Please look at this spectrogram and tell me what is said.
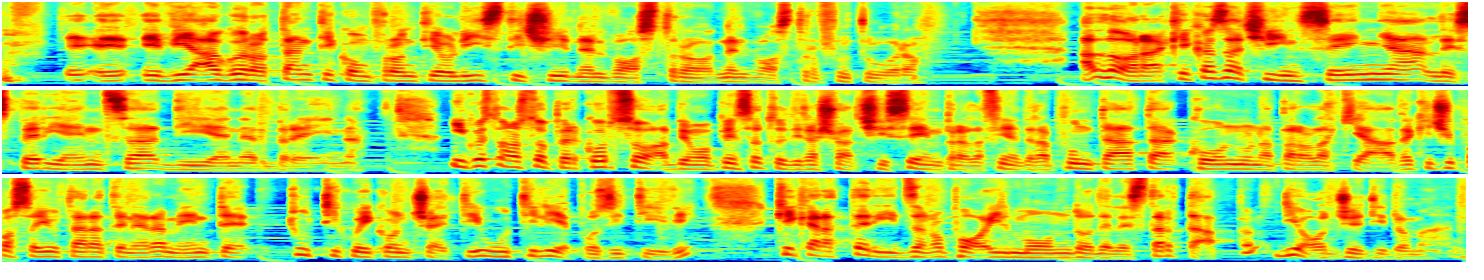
e, e, vi auguro tanti confronti olistici nel vostro, nel vostro futuro. Allora, che cosa ci insegna l'esperienza di Enerbrain? In questo nostro percorso abbiamo pensato di lasciarci sempre alla fine della puntata con una parola chiave che ci possa aiutare a tenere a mente tutti quei concetti utili e positivi che caratterizzano poi il mondo delle start-up di oggi e di domani.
